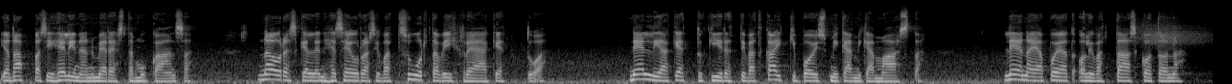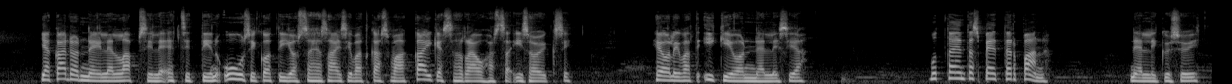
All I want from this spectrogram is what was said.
ja nappasi Helinän merestä mukaansa. Naureskellen he seurasivat suurta vihreää kettua. Nelli ja kettu kiirettivät kaikki pois mikä mikä maasta. Leena ja pojat olivat taas kotona. Ja kadonneille lapsille etsittiin uusi koti, jossa he saisivat kasvaa kaikessa rauhassa isoiksi. He olivat ikionnellisia. Mutta entäs Peter Pan? Nelli kysyi.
